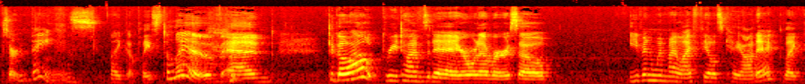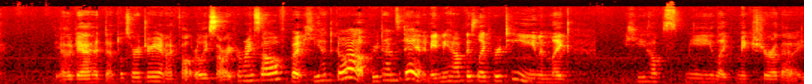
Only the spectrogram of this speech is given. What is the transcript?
certain things, like a place to live and to go out three times a day or whatever. So, even when my life feels chaotic, like the other day I had dental surgery and I felt really sorry for myself, but he had to go out three times a day and it made me have this like routine and like he helps me like make sure that I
